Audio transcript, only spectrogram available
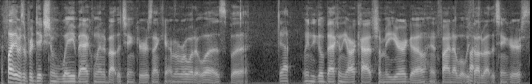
I feel like there was a prediction way back when about the Tinkers, and I can't remember what it was, but Yeah. we need to go back in the archives from a year ago and find out what we Fi- thought about the Tinkers.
